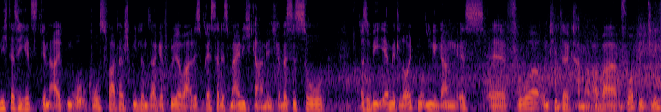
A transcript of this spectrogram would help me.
nicht, dass ich jetzt den alten Großvater spiele und sage, früher war alles besser, das meine ich gar nicht. Aber es ist so, also wie er mit Leuten umgegangen ist, äh, vor und hinter der Kamera, war vorbildlich.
